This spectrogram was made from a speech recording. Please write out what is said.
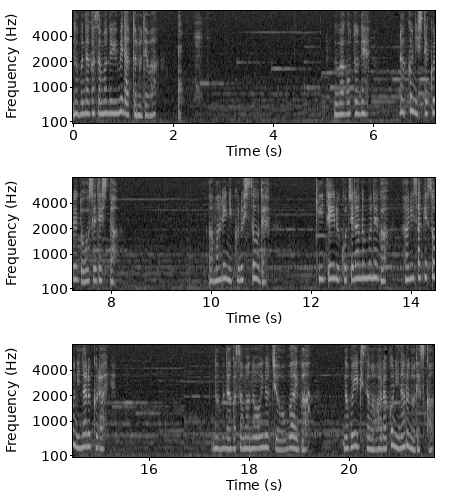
信長様の夢だったのでは？上ごとで楽にしてくれと仰せでした。あまりに苦しそうで聞いているこちらの胸が張り裂けそうになるくらい。信長様のお命を奪えば信行様は楽になるのですか？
